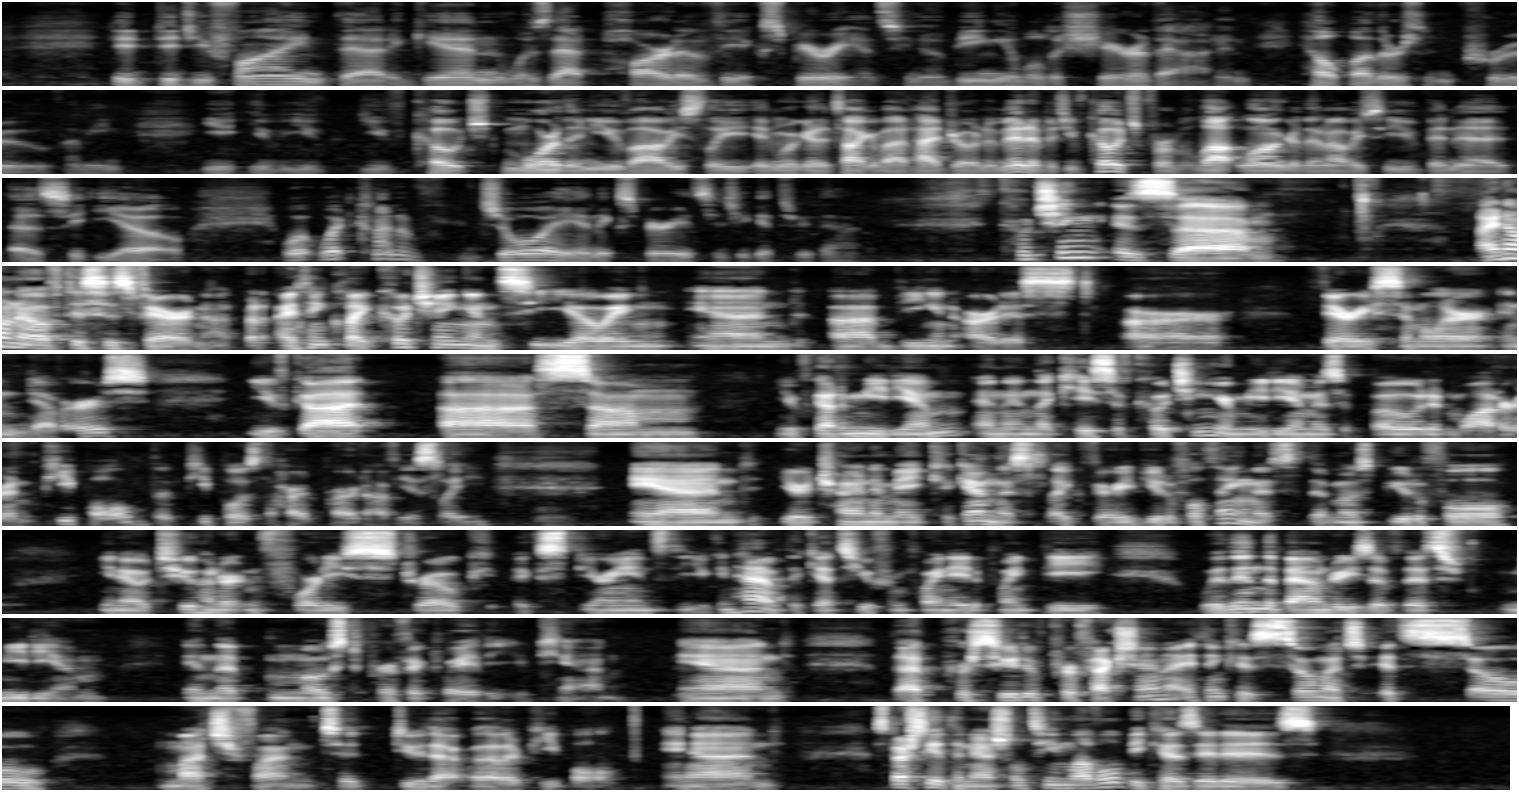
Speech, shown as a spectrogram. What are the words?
did did you find that again was that part of the experience? You know, being able to share that and help others improve. I mean. You, you, you've, you've coached more than you've obviously, and we're going to talk about Hydrow in a minute, but you've coached for a lot longer than obviously you've been a, a CEO. What what kind of joy and experience did you get through that? Coaching is. Um, I don't know if this is fair or not, but I think like coaching and CEOing and uh, being an artist are very similar endeavors. You've got uh, some you've got a medium and in the case of coaching your medium is a boat and water and people the people is the hard part obviously mm. and you're trying to make again this like very beautiful thing this the most beautiful you know 240 stroke experience that you can have that gets you from point A to point B within the boundaries of this medium in the most perfect way that you can. And that pursuit of perfection, I think, is so much, it's so much fun to do that with other people. And especially at the national team level, because it is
